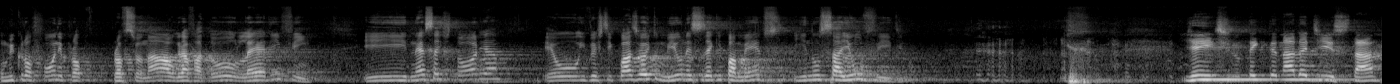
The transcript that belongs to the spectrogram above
um microfone profissional, gravador, LED, enfim. E nessa história eu investi quase 8 mil nesses equipamentos e não saiu um vídeo. Gente, não tem que ter nada disso, tá?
